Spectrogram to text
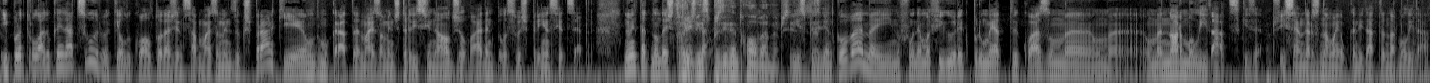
E por outro lado, o candidato seguro, aquele do qual toda a gente sabe mais ou menos o que esperar, que é um democrata democrata mais ou menos tradicional de Joe Biden, pela sua experiência, etc. No entanto, não deixe de registrar... vice-presidente com Obama, preciso Vice-presidente com Obama e, no fundo, é uma figura que promete quase uma, uma, uma normalidade, se quisermos. E Sanders não é o candidato da normalidade.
